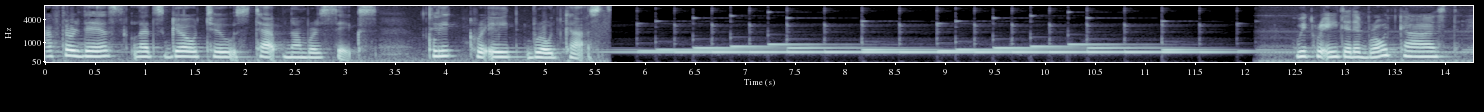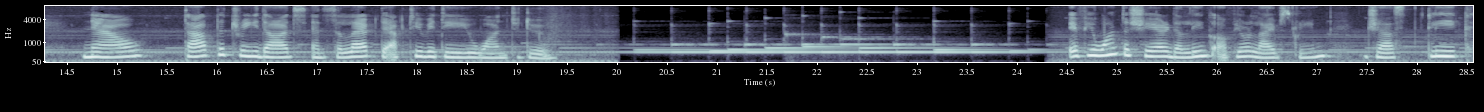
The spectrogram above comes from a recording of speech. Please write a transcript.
After this, let's go to step number 6. Click Create Broadcast. We created a broadcast. Now, tap the three dots and select the activity you want to do. If you want to share the link of your live stream, just click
